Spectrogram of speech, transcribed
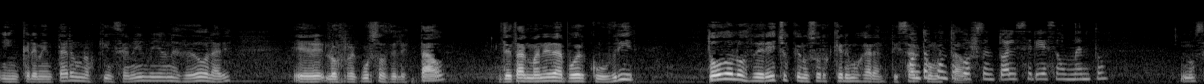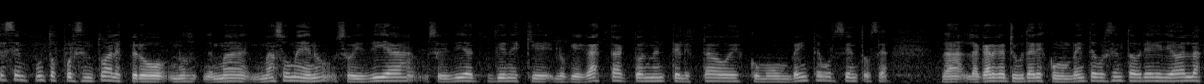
incrementaron unos 15 mil millones de dólares eh, los recursos del Estado, de tal manera de poder cubrir todos los derechos que nosotros queremos garantizar. ¿Cuántos puntos porcentuales sería ese aumento? No sé si en puntos porcentuales, pero más, o menos, hoy día, hoy día tú tienes que, lo que gasta actualmente el Estado es como un 20%, o sea, la, carga tributaria es como un 20%, habría que llevarla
